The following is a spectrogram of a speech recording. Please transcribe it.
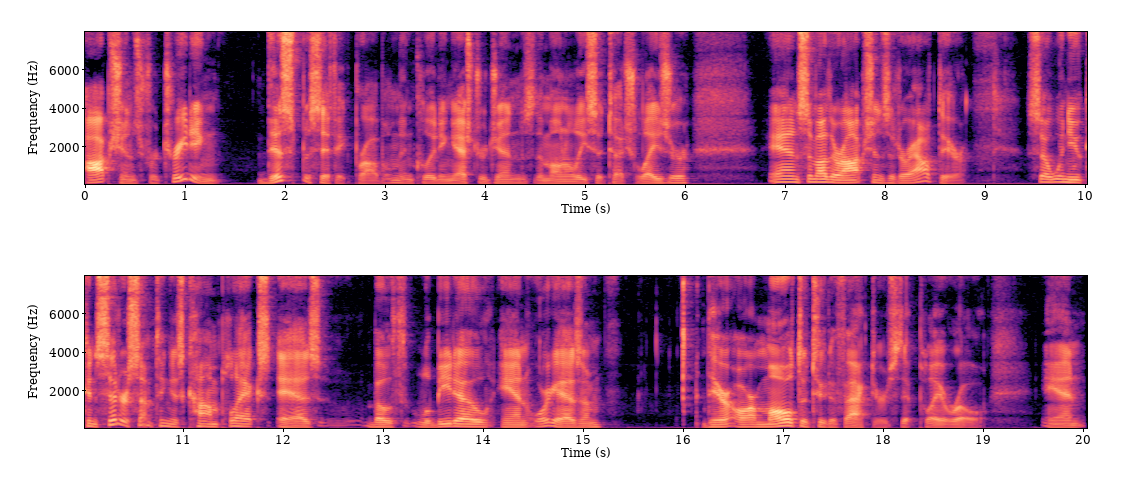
options for treating this specific problem, including estrogens, the Mona Lisa Touch laser, and some other options that are out there. So, when you consider something as complex as both libido and orgasm, there are multitude of factors that play a role. And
